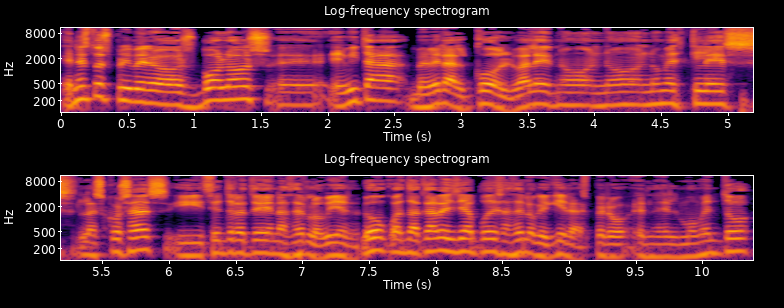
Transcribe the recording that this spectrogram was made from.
En estos primeros bolos eh, evita beber alcohol, ¿vale? No, no, no mezcles las cosas y céntrate en hacerlo bien. Luego cuando acabes ya puedes hacer lo que quieras, pero en el momento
